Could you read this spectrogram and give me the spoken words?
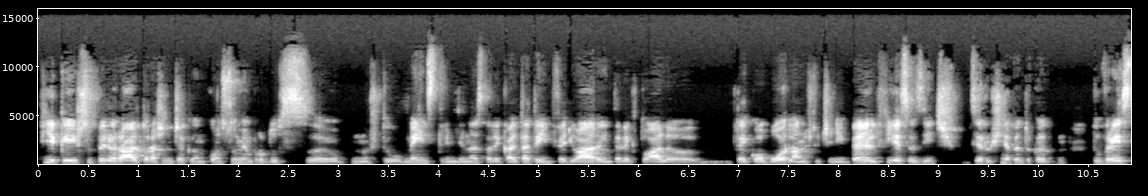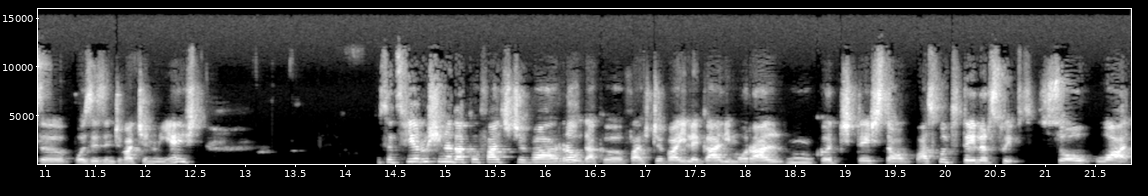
fie că ești superior altora și atunci când consumi un produs, uh, nu știu, mainstream din ăsta de calitate inferioară, intelectuală, te cobor la nu știu ce nivel, fie să zici, ți-e rușine pentru că tu vrei să pozezi în ceva ce nu ești, să-ți fie rușine dacă faci ceva rău, dacă faci ceva ilegal, imoral, nu că citești sau ascult Taylor Swift. So what?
